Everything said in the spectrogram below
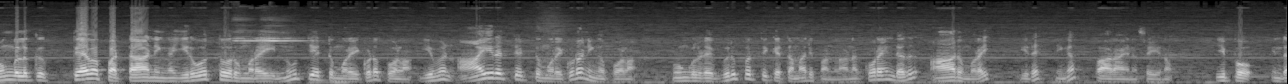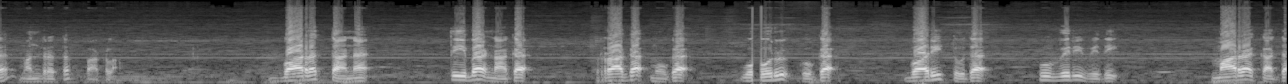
உங்களுக்கு தேவைப்பட்டால் நீங்கள் இருபத்தோரு முறை நூற்றி எட்டு முறை கூட போகலாம் ஈவன் ஆயிரத்தி எட்டு முறை கூட நீங்கள் போகலாம் உங்களுடைய விருப்பத்துக்கு ஏற்ற மாதிரி பண்ணலாம். குறைந்தது ஆறு முறை இதை நீங்கள் பாராயணம் செய்யணும். இப்போ இந்த மந்திரத்தை பார்க்கலாம். வரத்தன திபநக ரகமுக ஒரு குக வரிதுத புவிரி விதி மரகத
